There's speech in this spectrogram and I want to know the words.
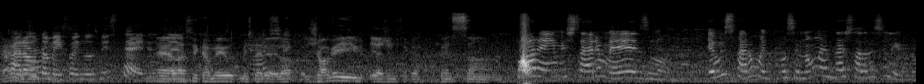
Carol também foi nos mistérios, É, né? ela fica meio misteriosa. Ela joga e, e a gente fica pensando. Porém, mistério mesmo. Eu espero muito que você não lembre da história desse livro.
